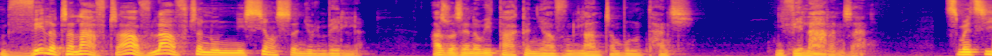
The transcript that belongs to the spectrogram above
Mivelatra lavitra, avo lavitra noho ny siansa ny olombelona. Azo lazaina hoe tahaka ny avon'ny lanitra ambonin'ny tany ny velarany izany. Tsy maintsy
